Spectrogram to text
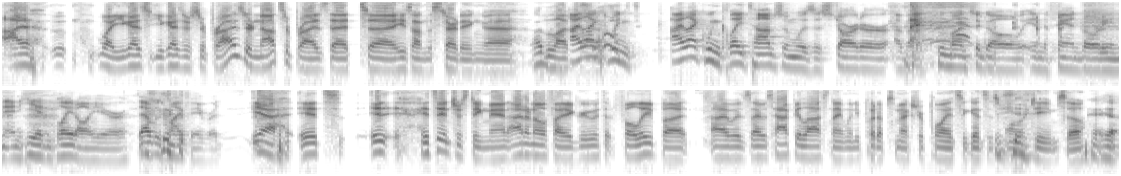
I well, you guys you guys are surprised or not surprised that uh, he's on the starting uh, I like when I like when Klay Thompson was a starter about two months ago in the fan voting and he hadn't played all year. That was my favorite. Yeah, it's it, it's interesting, man. I don't know if I agree with it fully, but I was I was happy last night when he put up some extra points against his former team. So yeah,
